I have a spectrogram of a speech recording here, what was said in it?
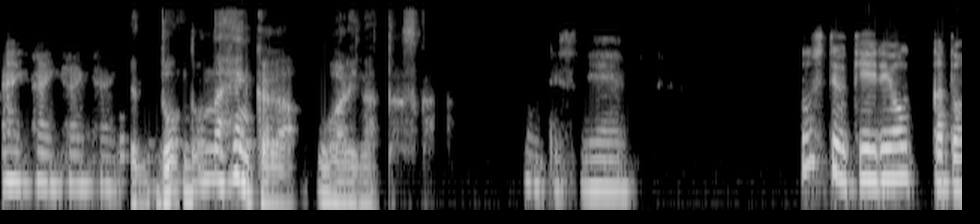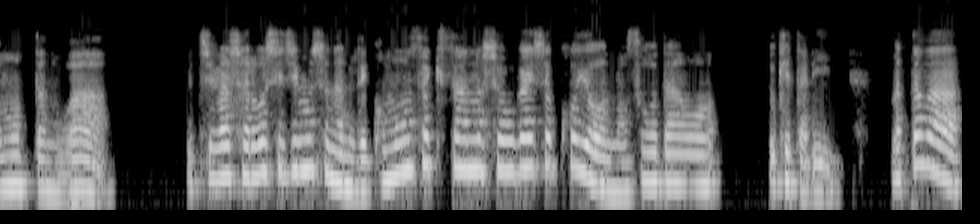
はいはいはいはい。でど、どんな変化がおありになったんですか？そうですね。どうして受け入れようかと思ったのは、うちは社労士事務所なので、顧問先さんの障害者雇用の相談を受けたり、または、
